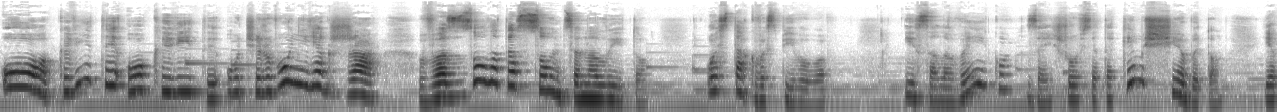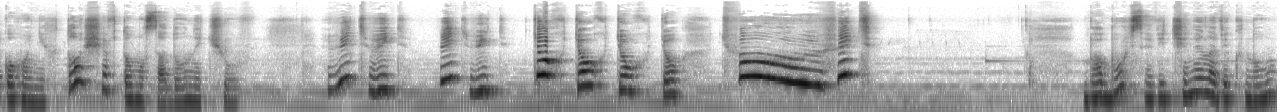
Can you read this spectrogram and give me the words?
О, квіти, о, квіти, о, червоні, як жар, вас золота сонця налито. Ось так виспівував. І Соловейко зайшовся таким щебетом, якого ніхто ще в тому саду не чув. Віть, віть, віть, віть, тьох, тьох, тьох, тьох, тьфу, віть. Бабуся відчинила вікно,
